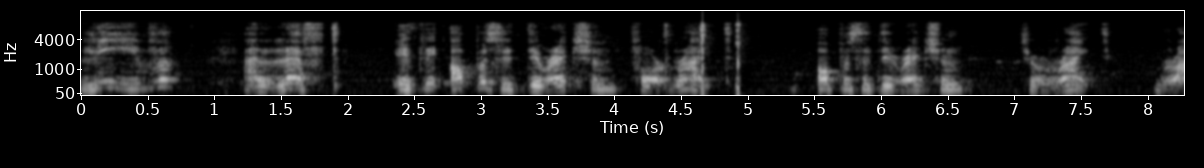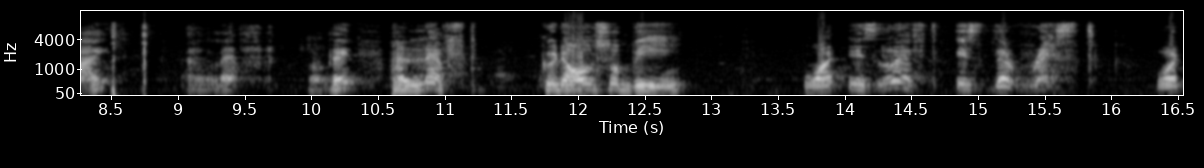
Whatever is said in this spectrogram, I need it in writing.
leave, and left is the opposite direction for right. Opposite direction to right. Right and left. Okay? And left could also be what is left is the rest. What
